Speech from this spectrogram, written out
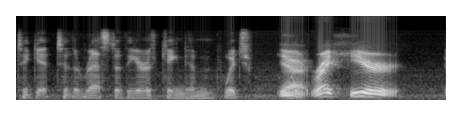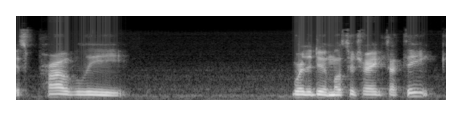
to get to the rest of the Earth Kingdom, which Yeah, right here is probably where they're doing most of the trading. 'cause I think,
